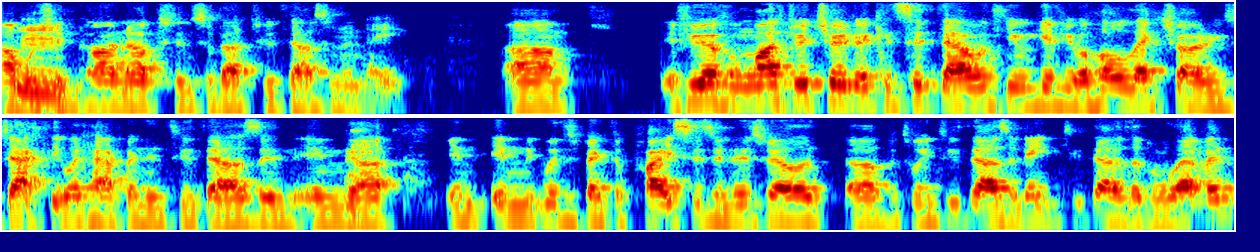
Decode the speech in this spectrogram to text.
um, which mm. had gone up since about 2008. Um, if you ever want, Richard, I can sit down with you and give you a whole lecture on exactly what happened in 2000 in, uh, in, in with respect to prices in Israel uh, between 2008 and 2011.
